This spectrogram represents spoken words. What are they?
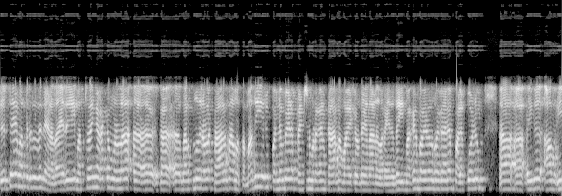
തീർച്ചയായും അത്തരത്തിൽ തന്നെയാണ്. അതായത് ഈ മസ്റ്ററിംഗ് അടക്കമുള്ള നടത്തുന്നതിനുള്ള കാലതാമസം. അത് ഈ ഒരു പൊന്നമ്പയുടെ പെൻഷൻ മുടങ്ങാൻ കാരണമായിട്ടുണ്ട് എന്നാണ് പറയുന്നത്. ഈ മകൻ പറയുന്നത് പ്രകാരം പലപ്പോഴും ഇത് ഈ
